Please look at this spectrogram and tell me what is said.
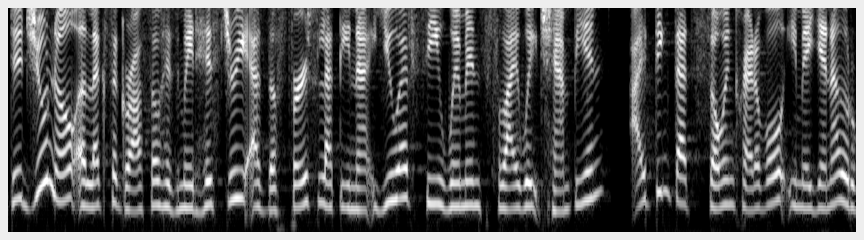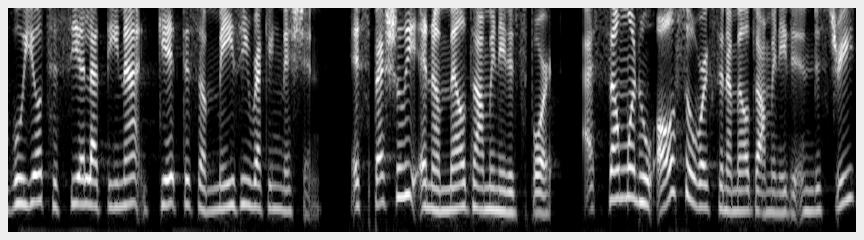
Did you know Alexa Grasso has made history as the first Latina UFC women's flyweight champion? I think that's so incredible y me llena de orgullo to see a Latina get this amazing recognition, especially in a male dominated sport. As someone who also works in a male dominated industry,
